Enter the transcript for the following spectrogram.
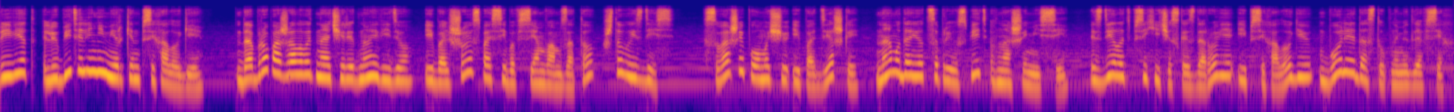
Привет, любители Немиркин психологии! Добро пожаловать на очередное видео и большое спасибо всем вам за то, что вы здесь. С вашей помощью и поддержкой нам удается преуспеть в нашей миссии – сделать психическое здоровье и психологию более доступными для всех.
